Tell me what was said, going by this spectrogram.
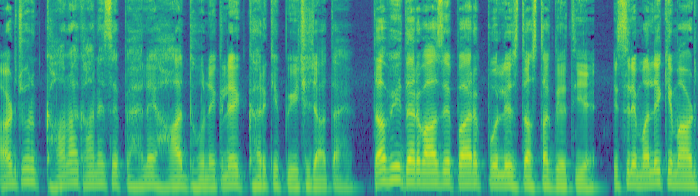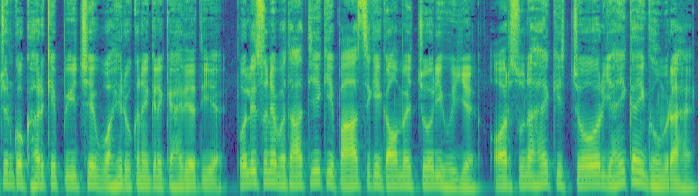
अर्जुन खाना खाने से पहले हाथ धोने के लिए घर के पीछे जाता है। तभी दरवाजे पर पुलिस दस्तक देती है, इसलिए मलिक की माँ अर्जुन को घर के पीछे वहीं रुकने के लिए कह देती है। पुलिस उन्हें बताती है कि पास के गाँव में चोरी हुई है और सुना है कि चोर यहीं कहीं घूम रहा है।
